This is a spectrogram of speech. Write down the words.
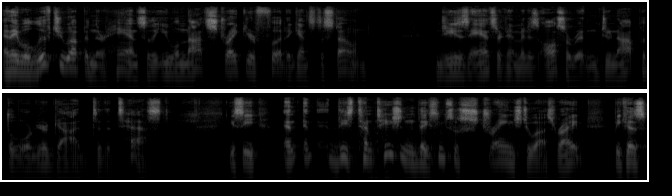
and they will lift you up in their hands so that you will not strike your foot against a stone. And Jesus answered him, It is also written, Do not put the Lord your God to the test. You see, and, and these temptations, they seem so strange to us, right? Because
